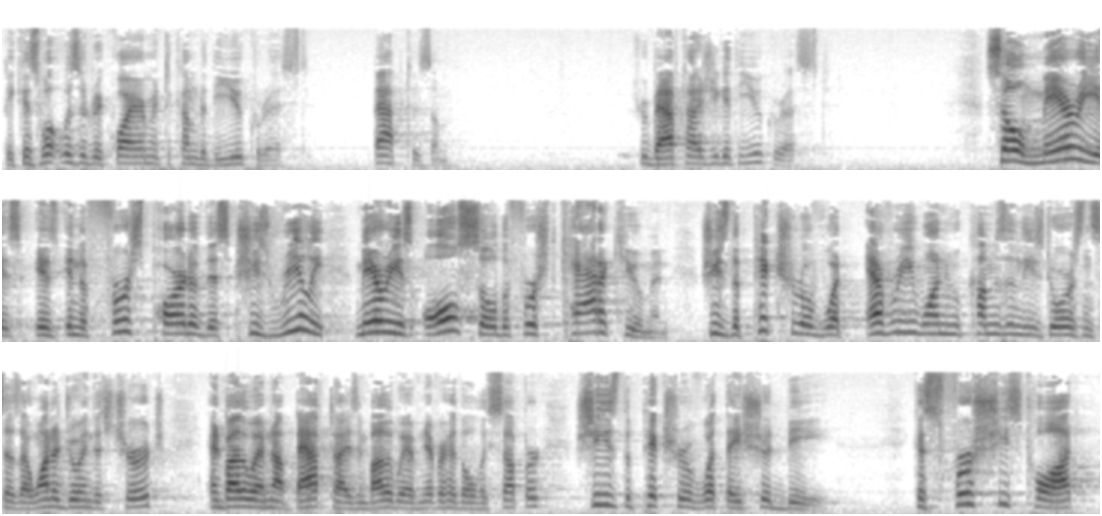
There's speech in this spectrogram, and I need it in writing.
Because what was the requirement to come to the Eucharist? Baptism. If you're baptized, you get the Eucharist. So Mary is, is in the first part of this, she's really, Mary is also the first catechumen. She's the picture of what everyone who comes in these doors and says, I want to join this church, and by the way, I'm not baptized, and by the way, I've never had the Holy Supper, she's the picture of what they should be. Because first she's taught,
